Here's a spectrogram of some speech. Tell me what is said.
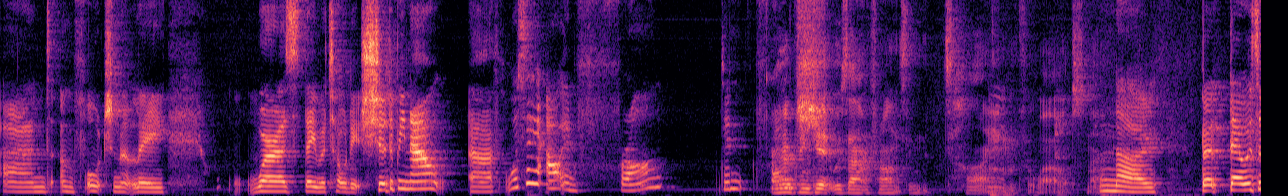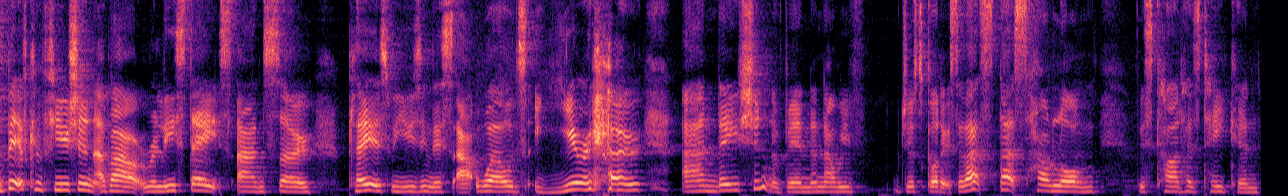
and unfortunately, whereas they were told it should have been out, uh, was it out in France? Didn't French? I don't think it was out in France in time for Worlds. No. no. But there was a bit of confusion about release dates, and so players were using this at Worlds a year ago, and they shouldn't have been, and now we've just got it. So that's that's how long this card has taken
